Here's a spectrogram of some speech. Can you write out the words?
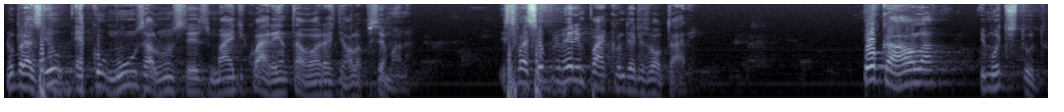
No Brasil, é comum os alunos terem mais de 40 horas de aula por semana. Isso vai ser o primeiro impacto quando eles voltarem. Pouca aula e muito estudo.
